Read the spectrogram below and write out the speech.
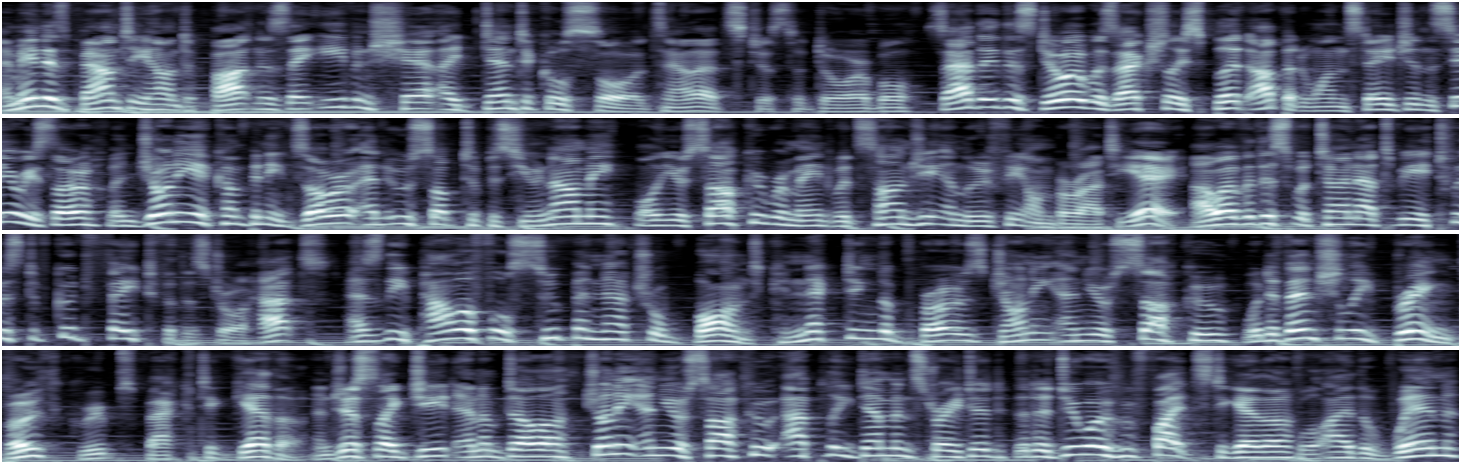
I mean, as bounty hunter partners, they even share identical swords. Now that's just adorable. Sadly, this duo was actually split up at one stage in the series though, when Johnny accompanied Zoro and Usopp to pursue Nami, while Yosaku remained with Sanji and Luffy on Baratie. However, this would turn out to be a twist of good fate for the Straw Hats, as the powerful supernatural bond connecting the bros Johnny and Yosaku would eventually bring both groups back together. And just like Jeet and Abdullah, Johnny and Yosaku aptly demonstrated that a duo who fights together will either win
